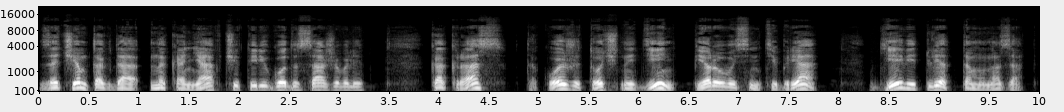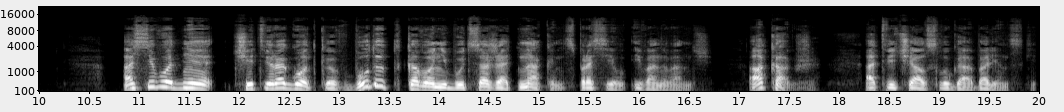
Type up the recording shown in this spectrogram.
Зачем тогда на коня в четыре года саживали? Как раз такой же точный день, 1 сентября, девять лет тому назад. А сегодня четверогодков будут кого-нибудь сажать на конь? — спросил Иван Иванович. — А как же? — отвечал слуга Боленский.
